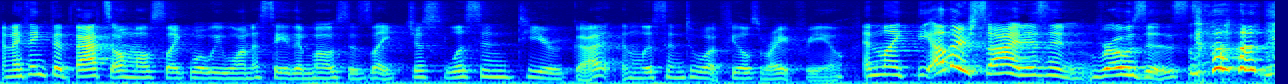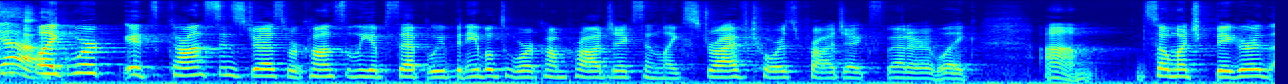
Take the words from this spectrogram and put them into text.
And I think that that's almost like what we want to say the most is like just listen to your gut and listen to what feels right for you. And like the other side isn't roses. Yeah. like we're it's constant stress. We're constantly upset. But we've been able to work on projects and like strive towards projects that are like um, so much bigger th-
